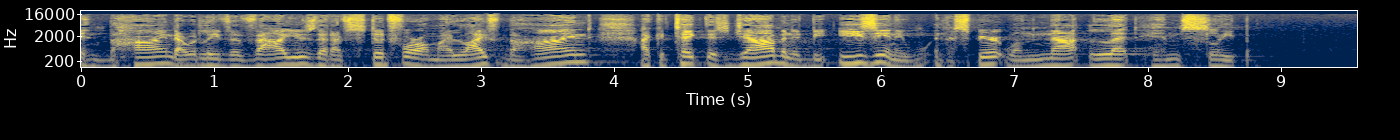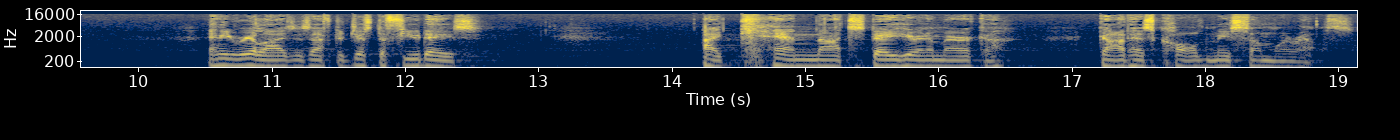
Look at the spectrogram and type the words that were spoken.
and behind. I would leave the values that I've stood for all my life behind. I could take this job and it'd be easy, and, he, and the Spirit will not let him sleep. And he realizes after just a few days, I cannot stay here in America. God has called me somewhere else.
